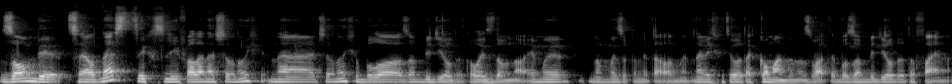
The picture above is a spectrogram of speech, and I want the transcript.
зомбі це одне з цих слів, але на Чорнухі, на Чорнухі було зомбі ділдо колись давно. І ми, ну, ми запам'ятали, ми навіть хотіли так команду назвати, бо зомбі ділдо то файно.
